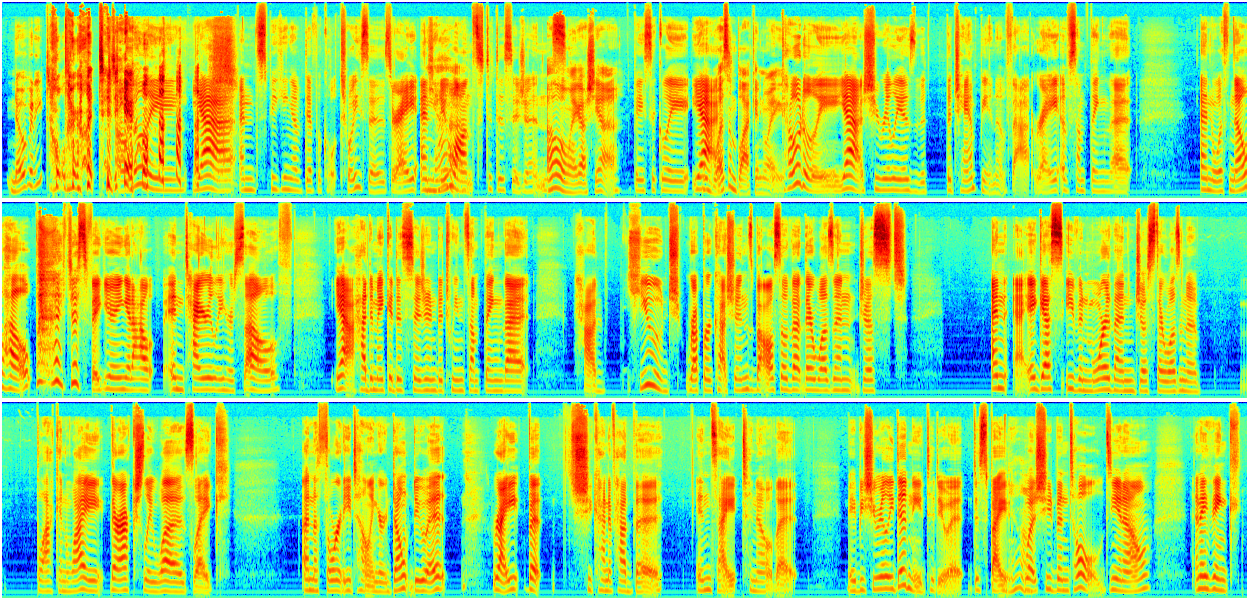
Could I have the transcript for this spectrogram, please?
nobody told her what to do Totally. yeah. And speaking of difficult choices, right? And Yeah. nuanced decisions. oh my gosh yeah Basically, yeah. it wasn't black and white Totally. Yeah. She really is the, the champion of that, right? Of something that, and with no help, just figuring it out entirely herself. Yeah. Had to make a decision between something that had huge repercussions, but also that there wasn't just, and I guess even more than just there wasn't a black and white, there actually was like an authority telling her, don't do it, right? But she kind of had the insight to know that maybe she really did need to do it despite Yeah. what she'd been told, you know? And I think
